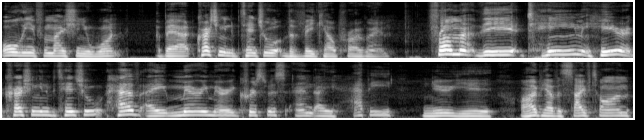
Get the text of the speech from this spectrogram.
all the information you want about Crashing into Potential, the VCAL program. From the team here at Crashing into Potential, have a Merry, Merry Christmas and a Happy New Year. I hope you have a safe time,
